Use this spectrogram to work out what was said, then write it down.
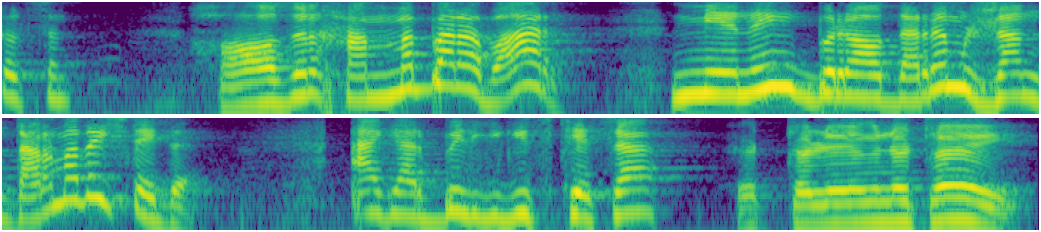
qilsin. Hozir hamma barobar. Mening birodarim jandarmada ishlaydi. Agar bilgingiz kelsa tilingni tiy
